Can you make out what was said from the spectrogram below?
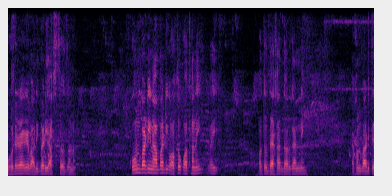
ভোটের আগে বাড়ি বাড়ি আসতে হতো না। কোন পার্টি না পার্টি অত কথা নেই ভাই, অত দেখার দরকার নেই। এখন বাড়িতে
